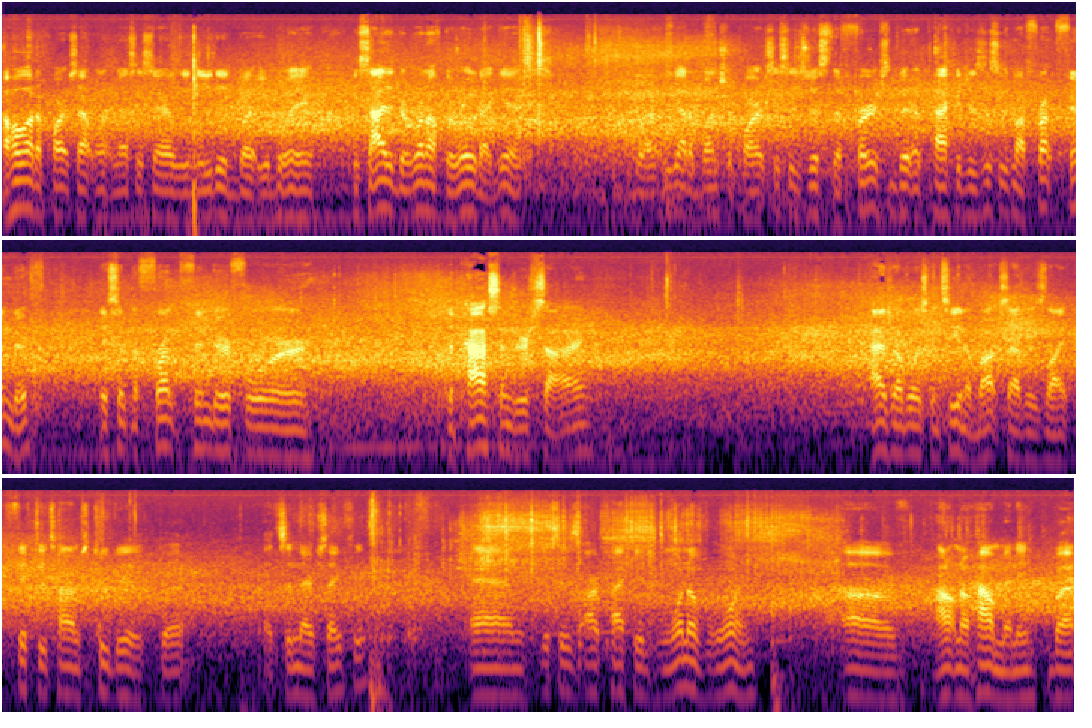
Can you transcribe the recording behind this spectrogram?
A whole lot of parts that weren't necessarily needed, but your boy decided to run off the road, I guess. But we got a bunch of parts. This is just the first bit of packages. This is my front fender. They sent the front fender for the passenger side. As y'all boys can see in a box that is like 50 times too big, but it's in there safely. And this is our package one of one of I don't know how many, but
